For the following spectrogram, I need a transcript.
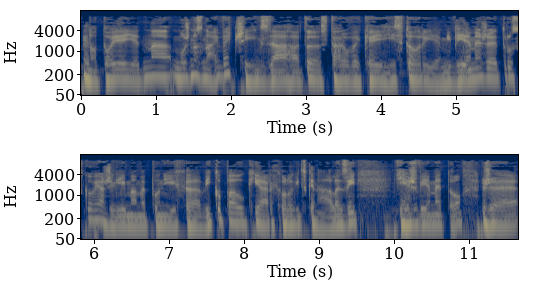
No to je jedna možno z najväčších záhad starovekej histórie. My vieme, že Etruskovia žili, máme po nich vykopavky, archeologické nálezy. Tiež vieme to, že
